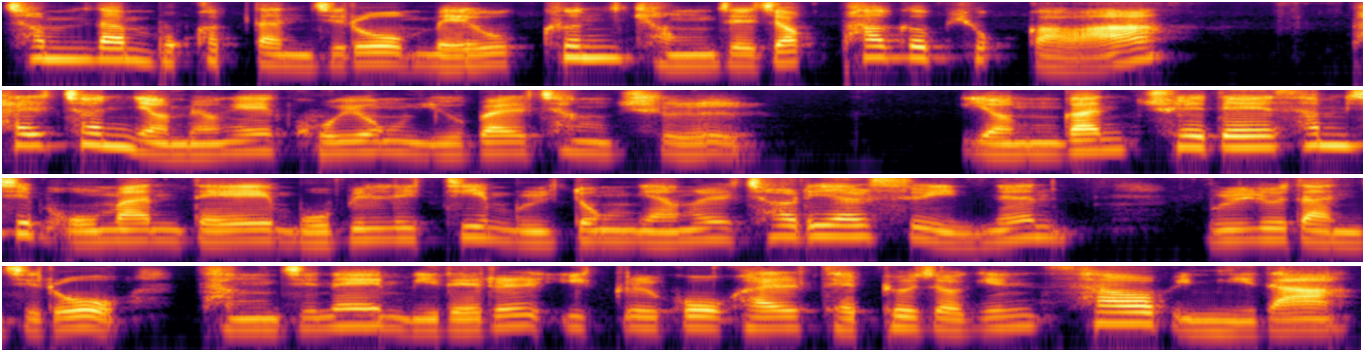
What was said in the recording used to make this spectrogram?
첨단 복합단지로 매우 큰 경제적 파급 효과와 8천여 명의 고용 유발 창출, 연간 최대 35만 대의 모빌리티 물동량을 처리할 수 있는 물류단지로 당진의 미래를 이끌고 갈 대표적인 사업입니다.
